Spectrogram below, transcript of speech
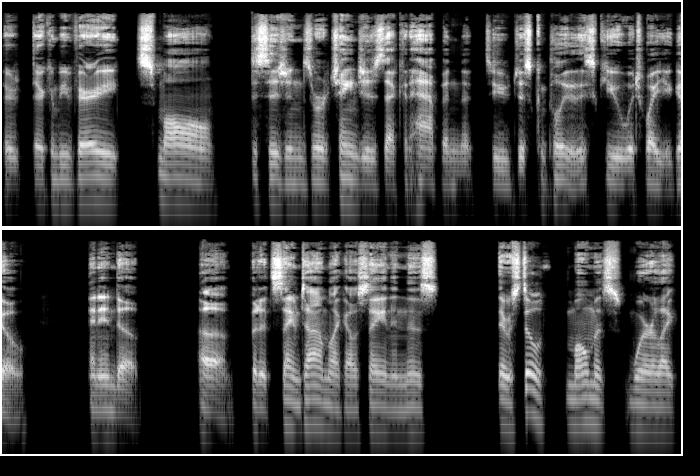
there. There can be very small decisions or changes that could happen to just completely skew which way you go and end up. Uh, but at the same time, like I was saying in this, there were still moments where like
